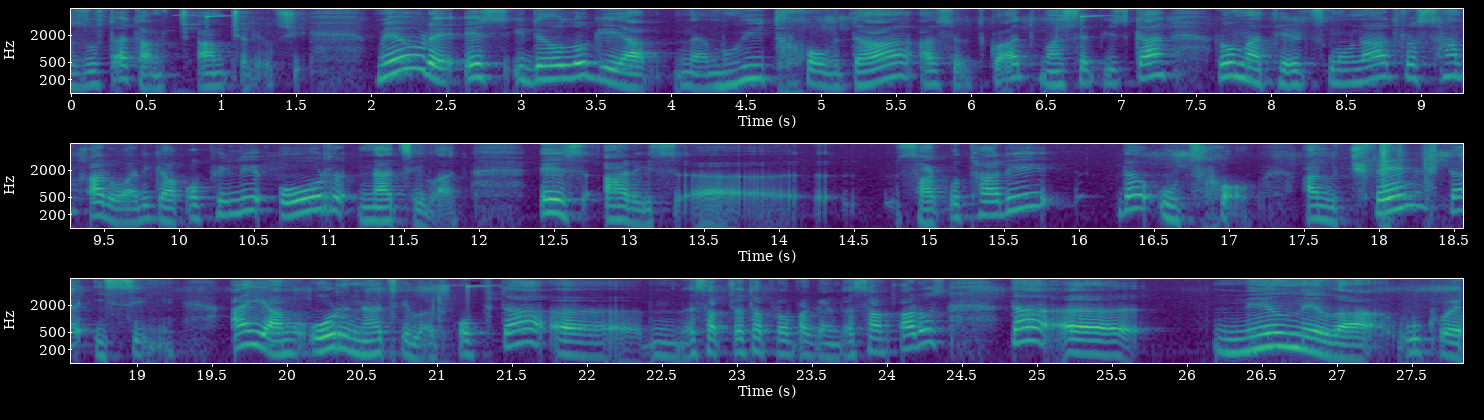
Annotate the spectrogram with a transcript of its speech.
ზუსტად ამ ჭამჭრილში. მეორე ეს идеოლოგია მოითხოვდა, ასე ვთქვათ, მასებისგან, რომ მათ ერწმუნათ, რომ სამყარო არის გაყოფილი ორ ნაწილად. ეს არის საკუთარი და უცხო, ანუ ჩვენ და ისინი. აი ამ ორ ნაწილად ყოფდა საბჭოთა პროპაგანდა სამყაროს და ნელ-ნელა უკვე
